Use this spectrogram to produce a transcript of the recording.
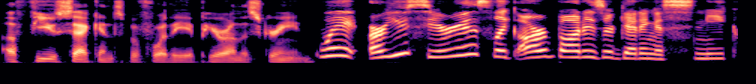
a few seconds before they appear on the screen? Wait, are you serious? Like our bodies are getting a sneak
